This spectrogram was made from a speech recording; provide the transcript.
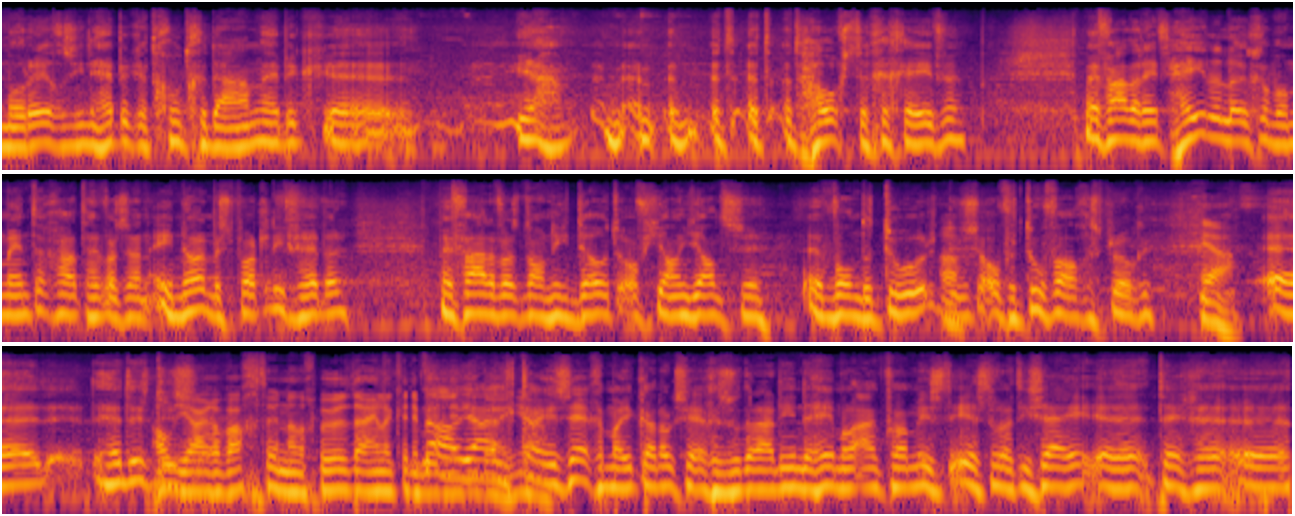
moreel gezien, heb ik het goed gedaan? Heb ik ja, het, het, het hoogste gegeven? Mijn vader heeft hele leuke momenten gehad. Hij was een enorme sportliefhebber. Mijn vader was nog niet dood of Jan Jansen won de Tour. Oh. Dus over toeval gesproken. Ja. Eh, het is Al die dus- jaren wachten en dan gebeurt het eindelijk. En je nou ja, dat kan je zeggen. Maar je kan ook zeggen, zodra hij in de hemel aankwam... is het eerste wat hij zei eh, tegen eh,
